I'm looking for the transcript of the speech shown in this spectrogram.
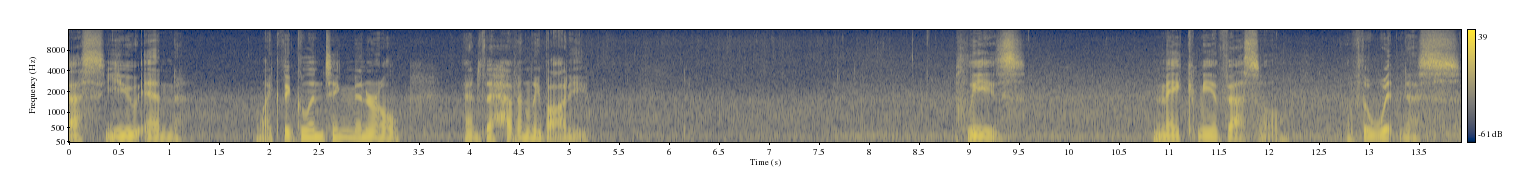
S U N, like the glinting mineral and the heavenly body. Please make me a vessel of the witness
